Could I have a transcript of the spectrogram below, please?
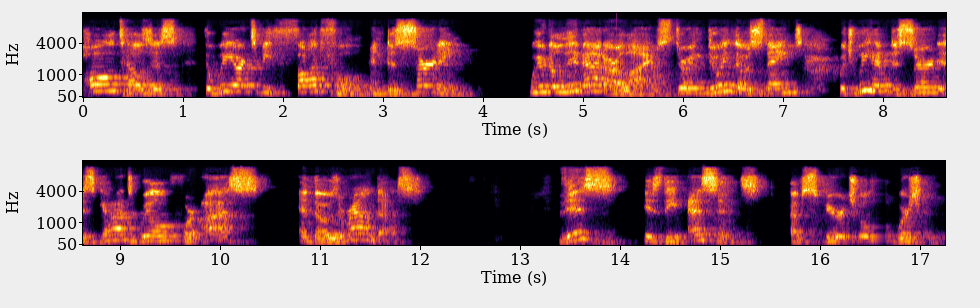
Paul tells us that we are to be thoughtful and discerning. We are to live out our lives during doing those things which we have discerned as God's will for us and those around us. This is the essence of spiritual worship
